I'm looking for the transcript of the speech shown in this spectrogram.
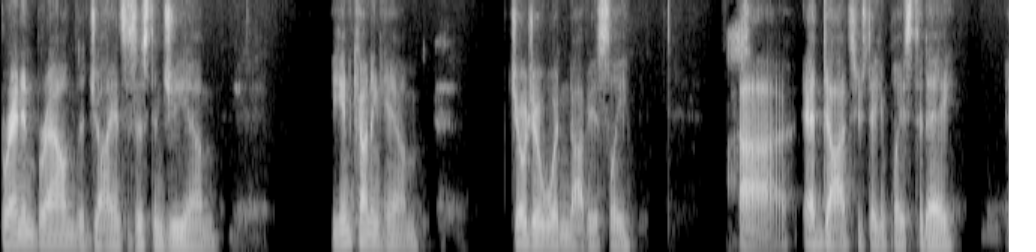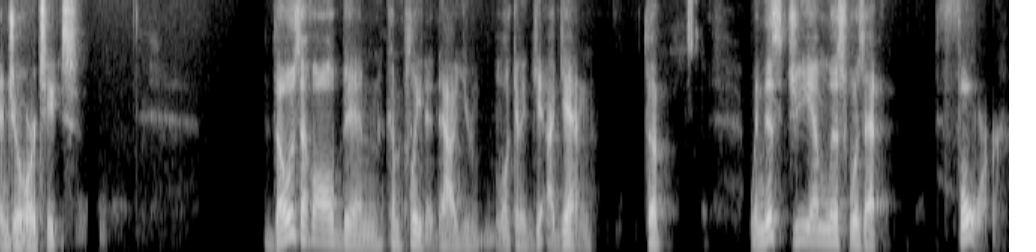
Brandon Brown, the Giants assistant GM, Ian Cunningham, JoJo Wooden, obviously, uh, Ed Dodds, who's taking place today, and Joe Hortiz. Those have all been completed. Now you look at again. The when this GM list was at four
